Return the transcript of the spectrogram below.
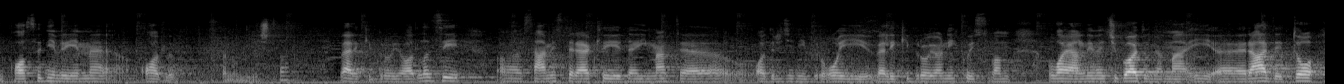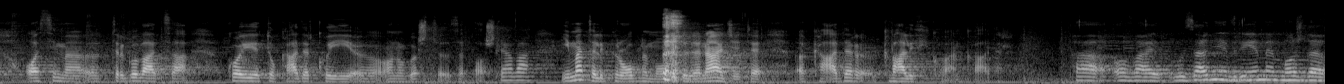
u posljednje vrijeme odliv stanovništva, veliki broj odlazi. E, sami ste rekli da imate određeni broj i veliki broj onih koji su vam lojalni već godinama i rade to. Osim trgovaca, koji je to kadar koji e, onoga što zapošljava? Imate li problem uopšte da nađete e, kadar, kvalifikovan kadar? Pa, ovaj, u zadnje vrijeme možda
